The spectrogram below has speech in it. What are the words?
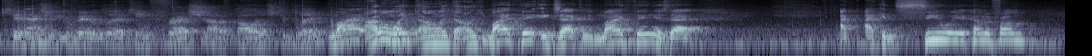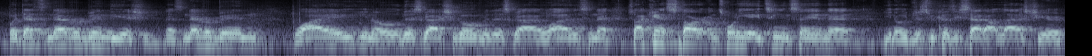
can actually be compared to a player that came fresh out of college to play. My I don't like I don't like that argument. My thing, exactly. My thing is that I, I can see where you're coming from, but that's never been the issue. That's never been why you know this guy should go over this guy, why this and that. So I can't start in 2018 saying that you know just because he sat out last year,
